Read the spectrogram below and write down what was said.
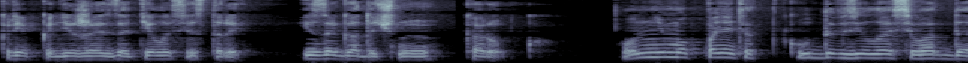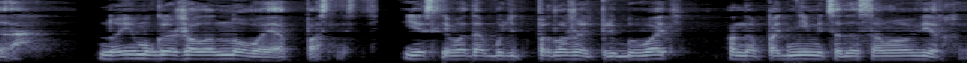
крепко держась за тело сестры и загадочную коробку. Он не мог понять, откуда взялась вода, но им угрожала новая опасность. Если вода будет продолжать пребывать, она поднимется до самого верха,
